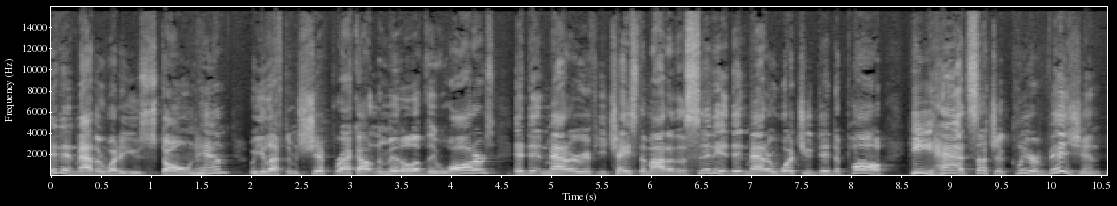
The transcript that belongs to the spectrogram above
It didn't matter whether you stoned him or you left him shipwreck out in the middle of the waters. It didn't matter if you chased him out of the city. It didn't matter what you did to Paul. He had such a clear vision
